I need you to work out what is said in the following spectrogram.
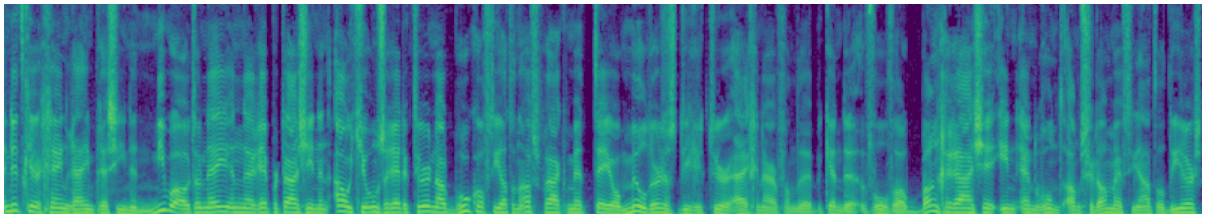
En dit keer geen rijimpressie in een nieuwe auto. Nee, een eh, reportage in een oudje. Onze redacteur Nout Broekhoff die had een afspraak met Theo Mulder. Dat is directeur-eigenaar van de bekende Volvo Bankgarage in en rond Amsterdam. Hij heeft een aantal dealers.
